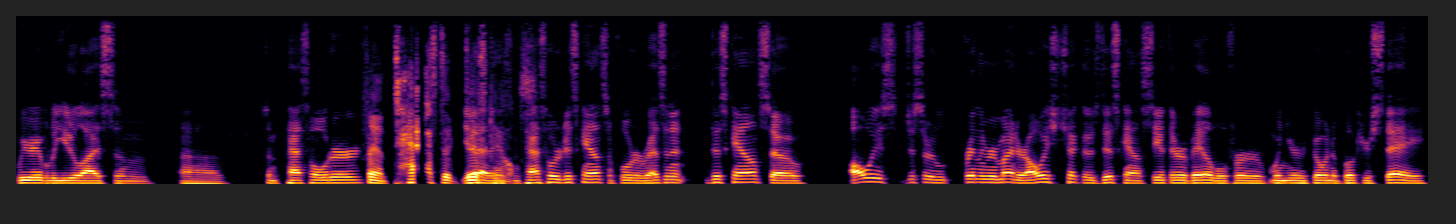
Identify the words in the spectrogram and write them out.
we were able to utilize some uh, some pass holder Fantastic yeah, there's some discounts. pass holder discounts, some Florida resident discounts. So always just a friendly reminder, always check those discounts, see if they're available for when you're going to book your stay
